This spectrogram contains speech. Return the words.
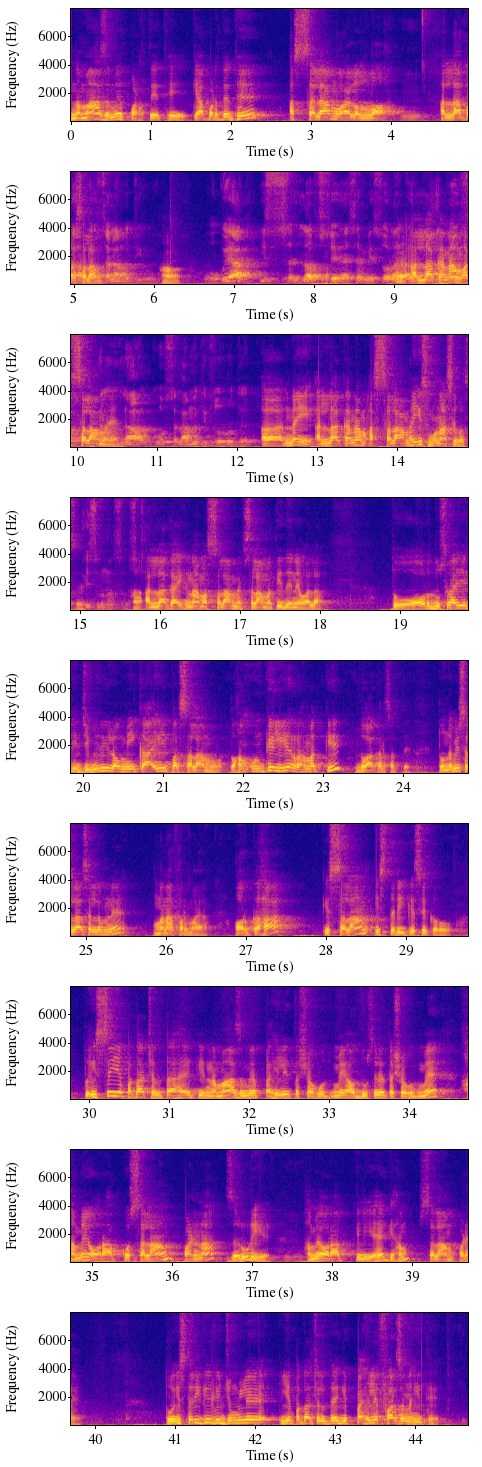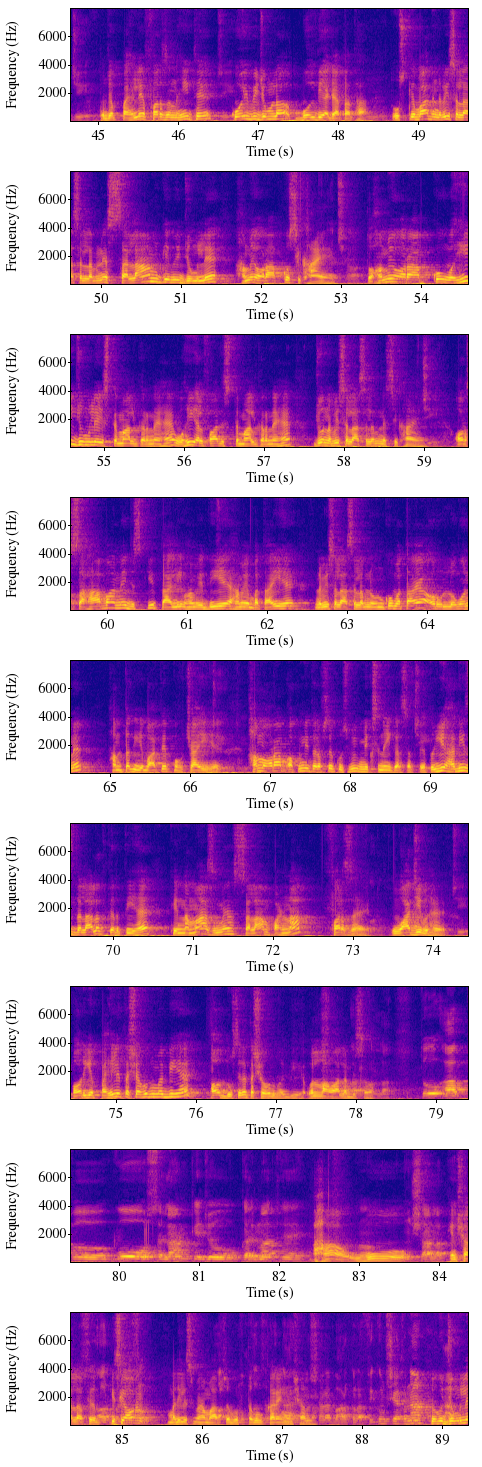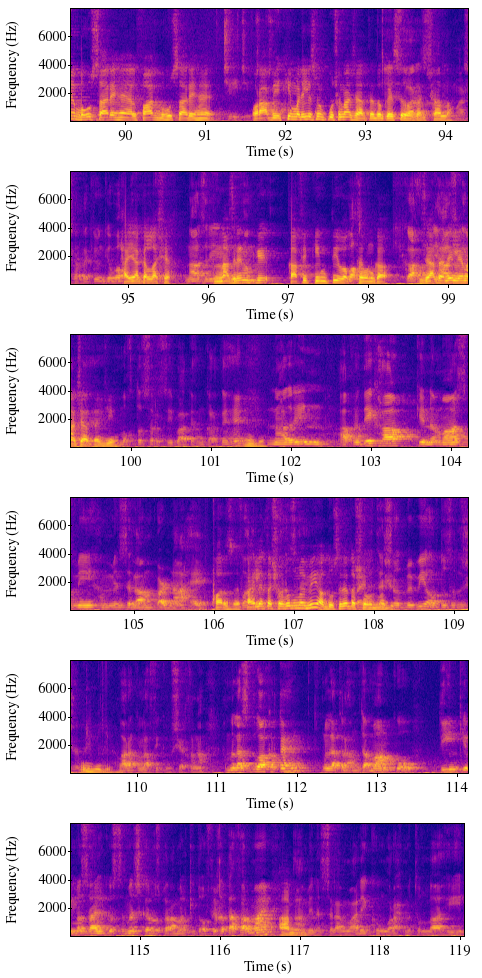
नमाज़ में पढ़ते थे। क्या पढ़ते थे? अस्सलाम अल्लाह अल्लाह पर सलाम। सलामती हो। हाँ। हो गया इस लफ्ज से ऐसे अल्लाह का नाम अस्सलाम है। अल्लाह को सलामती की ज़रूरत है। नहीं अल्लाह का नाम अस्सलाम है इस मुनासिबत से। इस मुनासिब हाँ अल्लाह का एक नाम अस्सलाम है सलामती देने वाला। तो और दूसरा ये कि जिबरील और मीकाइल पर सलाम हो तो हम उनके लिए रहमत की दुआ कर सकते तो नबी सल्लल्लाहु अलैहि वसल्लम ने मना फरमाया और कहा कि सलाम इस तरीके से करो तो इससे ये पता चलता है कि नमाज़ में पहले तशहुद में और दूसरे तशहुद में हमें और आपको सलाम पढ़ना ज़रूरी है। हमें और आपके लिए है कि हम सलाम पढ़ें। तो इस तरीके के जुमले ये पता चलते हैं कि पहले फ़र्ज़ नहीं थे। जी। तो जब पहले फ़र्ज़ नहीं थे कोई भी जुमला बोल दिया जाता था। तो उसके बाद नबी सल्लल्लाहु अलैहि वसल्लम ने सलाम के भी जुमले हमें और आपको सिखाए हैं। तो हमें और आपको वही जुमले इस्तेमाल करने हैं वही अल्फाज इस्तेमाल करने हैं जो नबी सल्लल्लाहु अलैहि वसल्लम ने सिखाए हैं। और सहाबा ने जिसकी तालीम हमें दी है हमें बताई है नबी सल्लल्लाहु अलैहि वसल्लम ने उनको बताया और उन लोगों ने हम तक ये बातें पहुंचाई है। हम और आप अपनी तरफ़ से कुछ भी मिक्स नहीं कर सकते। तो ये हदीस दलालत करती है कि नमाज़ में सलाम पढ़ना फ़र्ज़ है वाजिब है। और ये पहले तशहुद में भी है और दूसरे तशहुद में भी है। वल्लाह आलम तो आप वो सलाम के जो कलमात हैं हाँ वो इंशाल्लाह फिर और किसी और मजलिस में। हम आपसे गुफ्तु करेंगे शेखना। क्योंकि जुमले बहुत सारे हैं अल्फाज बहुत सारे हैं। जी जी और आप एक ही मजलिस में पूछना चाहते हैं तो कैसे होगा वक्त हयाकल्ला शेख। नाजरीन के काफ़ी कीमती वक्त है उनका। ज़्यादा नहीं लेना चाहते हैं जी। मुख्तसर सी बातें हम करते हैं। नाजरीन आपने देखा कि नमाज़ में हमें सलाम पढ़ना है। फ़र्ज़ है। पहले तशद में भी और दूसरे तशहुद में भी। और दूसरे तशहुद में भी शेखाना। हम अल्लाह से दुआ करते हैं अल्लाह ताला हम तमाम को दीन के मसाइल को समझ कर उस पर अमल की तौफीक अता फरमाए। आमीन। आमीन। अस्सलाम वालेकुम व रहमतुल्लाहि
